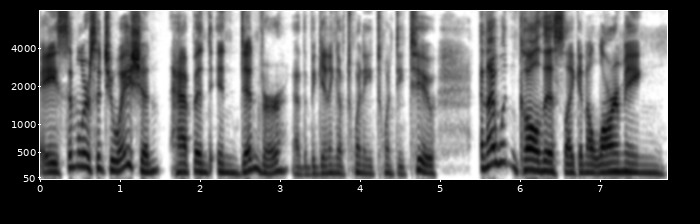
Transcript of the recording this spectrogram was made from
A similar situation happened in Denver at the beginning of 2022. And I wouldn't call this like an alarming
